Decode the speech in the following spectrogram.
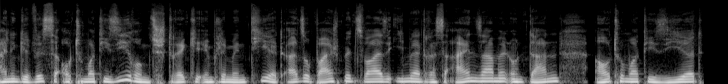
eine gewisse Automatisierungsstrecke implementiert. Also beispielsweise E-Mail-Adresse einsammeln und dann automatisiert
